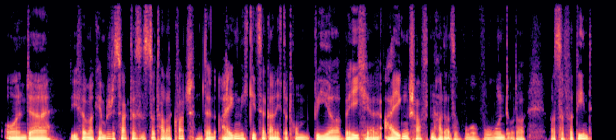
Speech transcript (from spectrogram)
Und äh, die Firma Cambridge sagt, das ist totaler Quatsch, denn eigentlich geht es ja gar nicht darum, wer welche Eigenschaften hat, also wo er wohnt oder was er verdient,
